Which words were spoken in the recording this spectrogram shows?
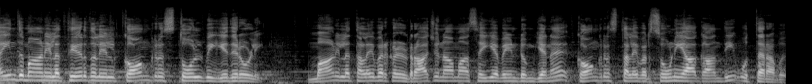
ஐந்து மாநில தேர்தலில் காங்கிரஸ் தோல்வி எதிரொலி. மாநில தலைவர்கள் ராஜினாமா செய்ய வேண்டும் என காங்கிரஸ் தலைவர் சோனியா காந்தி உத்தரவு.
